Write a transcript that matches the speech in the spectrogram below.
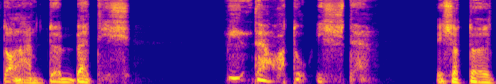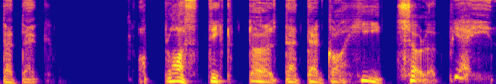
talán többet is. Mindenható Isten, és a töltetek, a plastik töltetek a híd szölöpjein.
